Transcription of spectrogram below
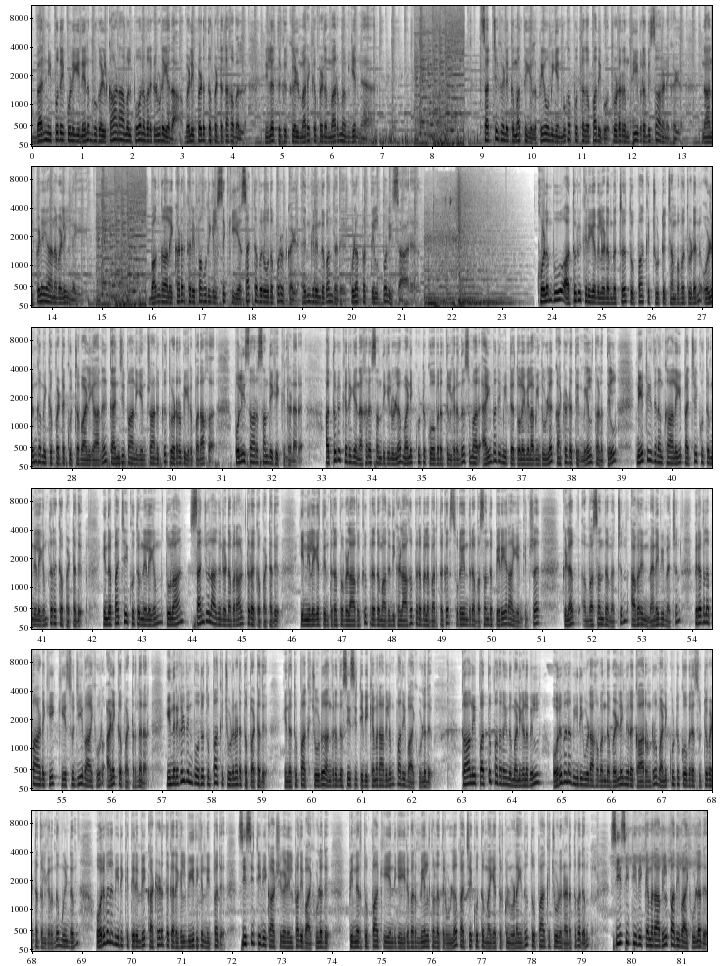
வன்னி புதைக்குழியின் எலும்புகள் காணாமல் போனவர்களுடையதா? வெளிப்படுத்தப்பட்ட தகவல் நிலத்துக்கு கீழ் மறைக்கப்படும் மர்மம் என்ன? சர்ச்சைகளுக்கு மத்தியில் பியோமியின் முகப்புத்தக பதிவு தொடரும் தீவிர விசாரணைகள் நான் பிழையானவள் இல்லை. வங்காளை கடற்கரை பகுதியில் சிக்கிய சட்டவிரோத பொருட்கள் எங்கிருந்து வந்தது? குழப்பத்தில் போலீசார். கொழும்பு அத்துருக்கிரியவில் இடம்பெற்ற துப்பாக்கிச் சூட்டு சம்பவத்துடன் ஒழுங்கமைக்கப்பட்ட குற்றவாளியான கஞ்சிபாணி இம்ரானுக்கு தொடர்பு இருப்பதாக போலீசார் சந்தேகிக்கின்றனர். அத்துருக்கரிய நகர சந்தையில் உள்ள மணிக்கூட்டு கோபுரத்தில் இருந்து சுமார் ஐம்பது மீட்டர் தொலைவில் அமைந்துள்ள கட்டிடத்தின் மேல் தளத்தில் நேற்றைய தினம் காலை பச்சை குத்தும் நிலையம் திறக்கப்பட்டது. இந்த பச்சை குத்தும் நிலையம் துலான் சஞ்சுலாக என்ற நபரால் திறக்கப்பட்டது. இந்நிலையத்தின் திறப்பு விழாவுக்கு பிரதம அதிதிகளாக பிரபல வர்த்தகர் சுரேந்திர வசந்த பெரேரா என்கின்ற கிளப் வசந்த மற்றும் அவரின் மனைவி மற்றும் பிரபல பாடகி கே. சுஜீவ் ஆகியோர் அழைக்கப்பட்டிருந்தனர். இந்த நிகழ்வின் போது துப்பாக்கிச்சூடு நடத்தப்பட்டது. இந்த துப்பாக்கிச்சூடு அங்கிருந்த சிசிடிவி கேமராவிலும் பதிவாகியுள்ளது. காலை பத்து பதினைந்து மணியளவில் ஒருவல வீதியூடாக வந்த வெள்ளை நிற கார் ஒன்று மணிக்கூட்டு கோபுர சுற்றுவட்டத்தில் இருந்து மீண்டும் ஒருவல வீதிக்கு திரும்பி கட்டடத்துக்கு அருகில் வீதியில் நிற்பது சிசிடிவி காட்சிகளில் பதிவாகியுள்ளது. பின்னர் துப்பாக்கி ஏந்திய இருவர் மேல் தளத்தில் உள்ள பச்சை குத்து மையத்திற்குள் நுழைந்து துப்பாக்கிச்சூடு நடத்துவதும் சிசிடிவி கேமராவில் பதிவாகியுள்ளது.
